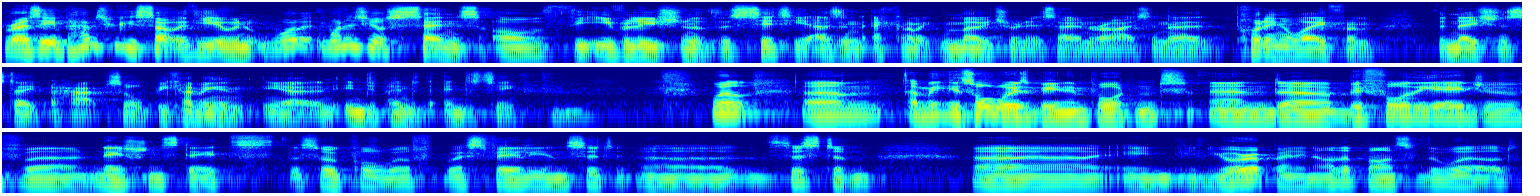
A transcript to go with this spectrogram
Rosine, perhaps we could start with you. And what, what is your sense of the evolution of the city as an economic motor in its own right, and uh, pulling away from the nation state, perhaps, or becoming an, you know, an independent entity? Mm. Well, um, I mean, it's always been important, and uh, before the age of uh, nation states, the so-called Westphalian sit- uh, system uh, in, in Europe and in other parts of the world,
